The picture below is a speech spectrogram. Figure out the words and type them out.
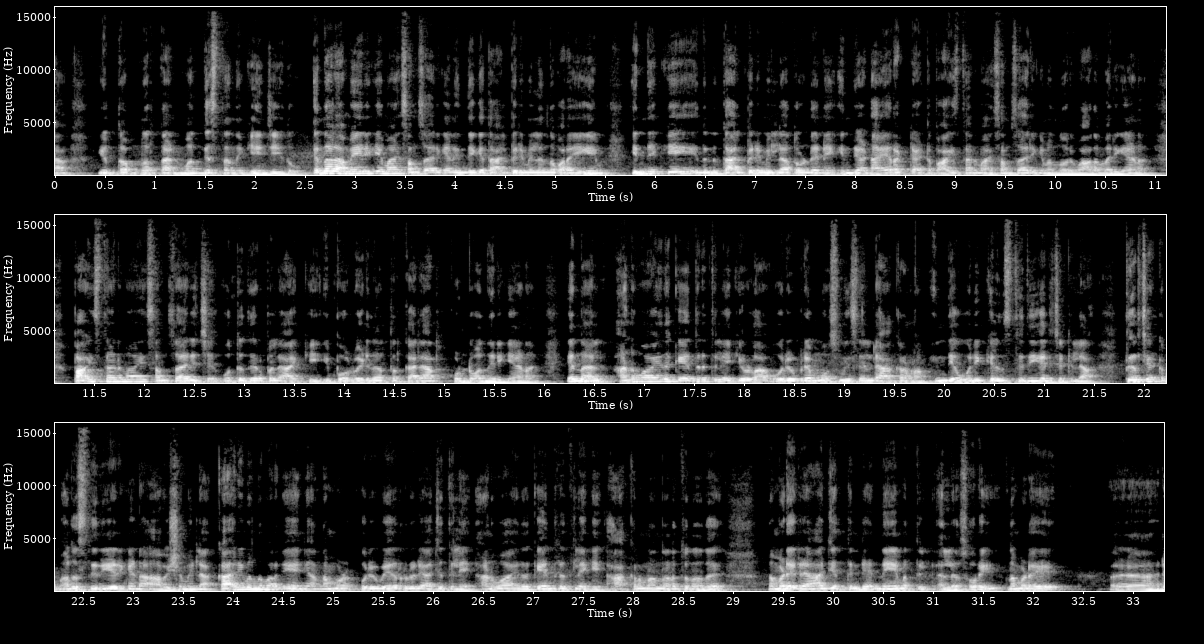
യുദ്ധം നിർത്താൻ മധ്യസ്ഥം നിൽക്കുകയും ചെയ്തു. എന്നാൽ അമേരിക്കയുമായി സംസാരിക്കാൻ ഇന്ത്യയ്ക്ക് താല്പര്യമില്ലെന്ന് പറയുകയും ഇന്ത്യയ്ക്ക് ഇതിന് താല്പര്യമില്ലാത്തതുകൊണ്ട് തന്നെ ഇന്ത്യ ഡയറക്റ്റായിട്ട് പാകിസ്ഥാനുമായി സംസാരിക്കുമെന്നൊരു വാദം വരികയാണ്. പാകിസ്ഥാനുമായി സംസാരിച്ച് ഒത്തുതീർപ്പിലാക്കി ഇപ്പോൾ വെടിനിർത്തൽ കരാർ കൊണ്ടുവന്നിരിക്കുകയാണ്. എന്നാൽ അണുവായുധ കേന്ദ്രത്തിലേക്കുള്ള ഒരു ബ്രഹ്മോസ് മിസൈലിന്റെ ആക്രമണം ഇന്ത്യ ഒരിക്കലും സ്ഥിരീകരിച്ചിട്ടില്ല. തീർച്ചയായിട്ടും അത് സ്ഥിരീകരിക്കേണ്ട ആവശ്യമില്ല. കാര്യമെന്ന് പറഞ്ഞു കഴിഞ്ഞാൽ നമ്മൾ ഒരു വേറൊരു രാജ്യത്തിലെ അണുവായുധ കേന്ദ്രത്തിലേക്ക് ആക്രമണം നടത്തുന്നത് നമ്മുടെ രാജ്യത്തിന്റെ നിയമത്തിൽ അല്ല സോറി നമ്മുടെ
